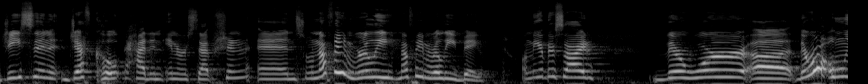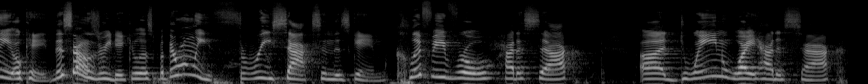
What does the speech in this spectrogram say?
Jason Jeffcoat had an interception, and so nothing really, nothing really big. On the other side, there were uh, there were only okay. This sounds ridiculous, but there were only three sacks in this game. Cliff Avril had a sack. Uh, Dewayne White had a sack,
